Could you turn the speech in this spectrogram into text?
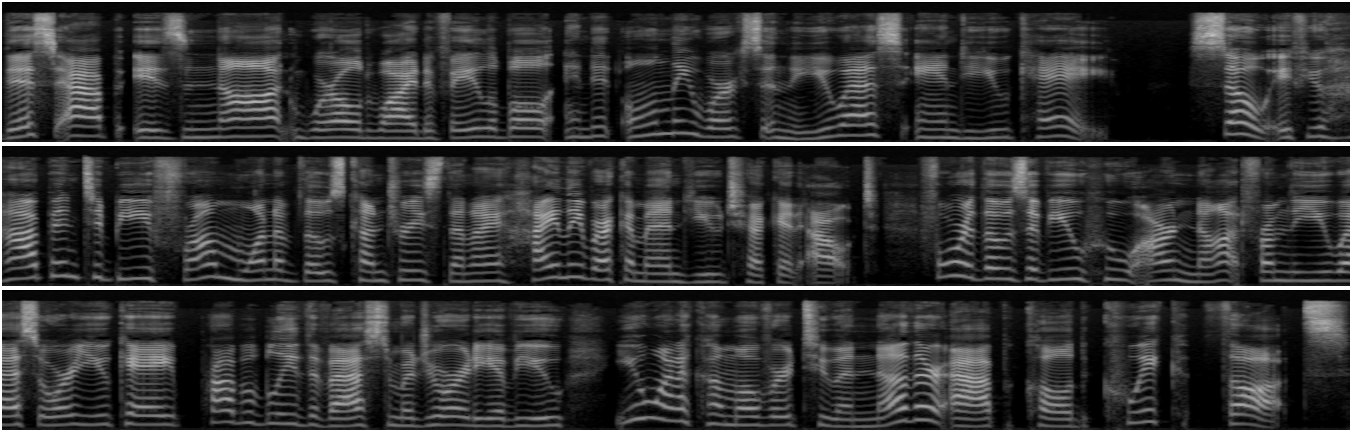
This app is not worldwide available and it only works in the US and UK. So, if you happen to be from one of those countries, then I highly recommend you check it out. For those of you who are not from the US or UK, probably the vast majority of you, you want to come over to another app called Quick Thoughts.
